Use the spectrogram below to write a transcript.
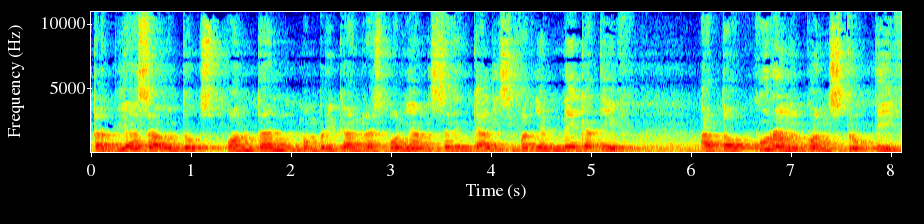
terbiasa untuk spontan memberikan respon yang sering kali sifatnya negatif atau kurang konstruktif.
